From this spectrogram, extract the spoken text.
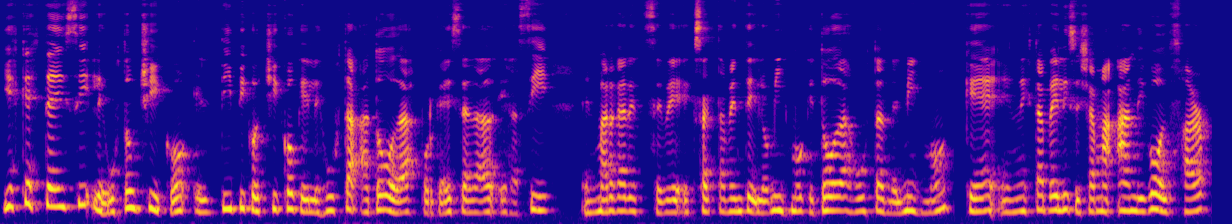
y es que a Stacy le gusta un chico, el típico chico que les gusta a todas, porque a esa edad es así, en Margaret se ve exactamente lo mismo, que todas gustan del mismo, que en esta peli se llama Andy Goldfarb,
